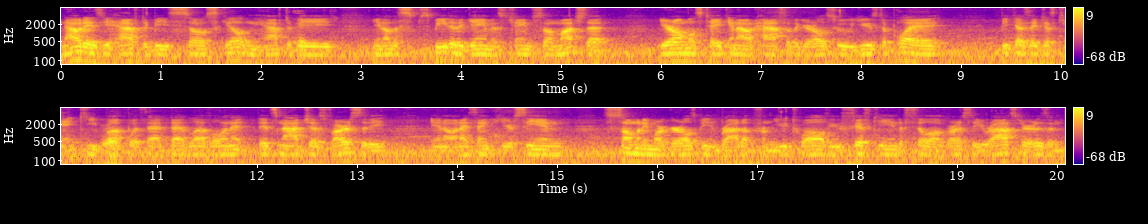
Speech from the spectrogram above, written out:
nowadays you have to be so skilled and you have to be, you know, the speed of the game has changed so much that you're almost taking out half of the girls who used to play because they just can't keep up with that, that level. And it, it's not just varsity you know, and I think you're seeing so many more girls being brought up from U12, U15 to fill out varsity rosters, and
